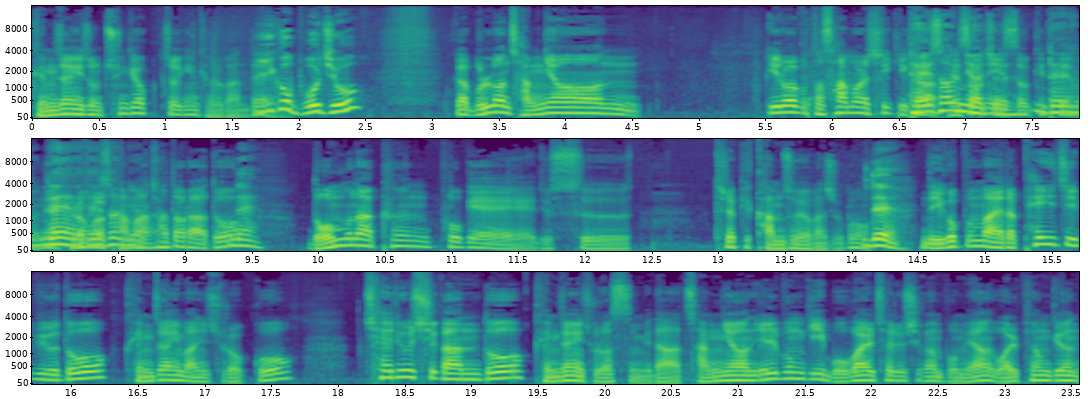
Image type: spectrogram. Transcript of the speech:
굉장히 좀 충격적인 결과인데. 이거 뭐죠? 그러니까 물론 작년 1월부터 3월 시기가 대선 이 있었기 네, 때문에 네, 그런 걸 감안하더라도 네. 너무나 큰 폭의 뉴스 트래픽 감소여가지고. 네. 근데 이것뿐만 아니라 page view도 굉장히 많이 줄었고 체류 시간도 굉장히 줄었습니다. 작년 1분기 모바일 체류 시간 보면 월 평균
